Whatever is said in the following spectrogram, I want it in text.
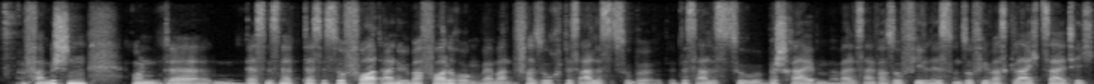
vermischen. Und äh, das, ist ne, das ist sofort eine Überforderung, wenn man versucht, das alles, zu be, das alles zu beschreiben, weil es einfach so viel ist und so viel, was gleichzeitig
